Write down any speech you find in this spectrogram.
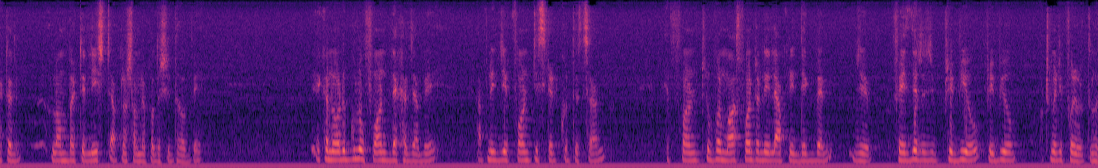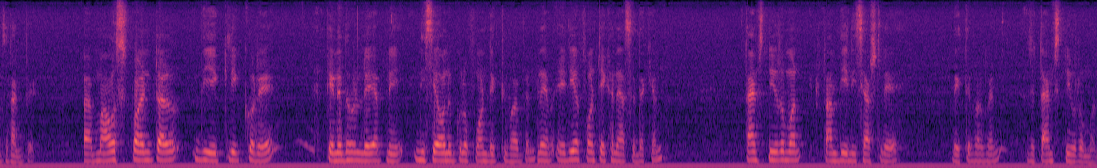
একটা লম্বা একটা লিস্ট আপনার সামনে প্রদর্শিত হবে। এখানে অনেকগুলো ফন্ট দেখা যাবে। আপনি যে ফন্টটি সিলেক্ট করতে চান, এই ফন্টের উপর মাউস পয়েন্টটা নিলে আপনি দেখবেন যে ফেজের যে প্রিভিউ প্রিভিউ অটোমেটিক পরিবর্তন হতে থাকবে। মাউস পয়েন্টার দিয়ে ক্লিক করে টেনে ধরলে আপনি নিচে অনেকগুলো ফন্ট দেখতে পারবেন। এরিয়াল ফন্ট এখানে আছে দেখেন। টাইমস নিউ রোমান টান দিয়ে নিচে আসলে দেখতে পারবেন যে টাইমস নিউ রোমান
